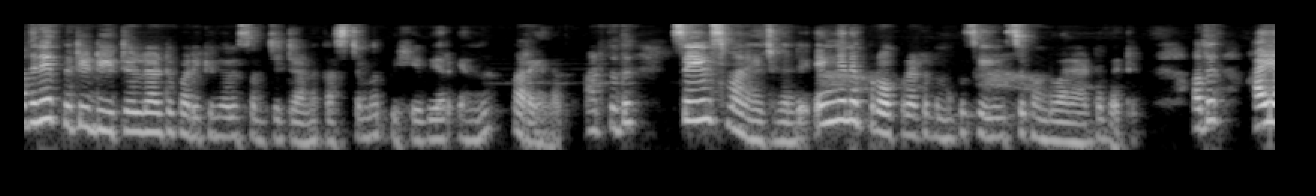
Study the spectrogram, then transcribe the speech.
അതിനെപ്പറ്റി ഡീറ്റെയിൽഡ് ആയിട്ട് പഠിക്കുന്ന ഒരു സബ്ജക്റ്റാണ് കസ്റ്റമർ ബിഹേവിയർ എന്ന് പറയുന്നത്. അടുത്തത് സെയിൽസ് മാനേജ്മെന്റ് എങ്ങനെ പ്രോപ്പറായിട്ട് നമുക്ക് സെയിൽസ് കൊണ്ടുപോകാനായിട്ട് പറ്റും? അത് ഹൈ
